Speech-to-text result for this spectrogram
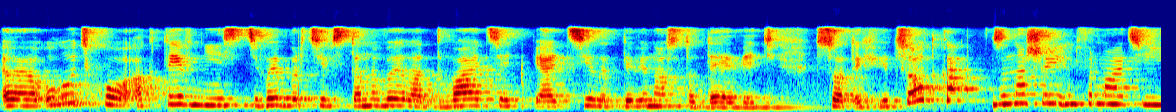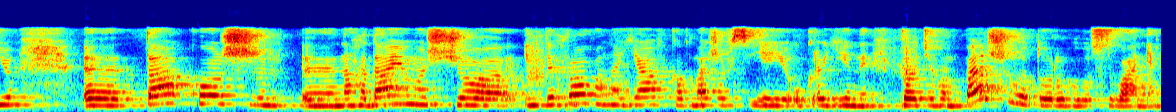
Е, У Луцьку активність виборців становила 25,99% за нашою інформацією. Е, Також е, нагадаємо, що інтегрована явка в межах всієї України протягом першого туру голосування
